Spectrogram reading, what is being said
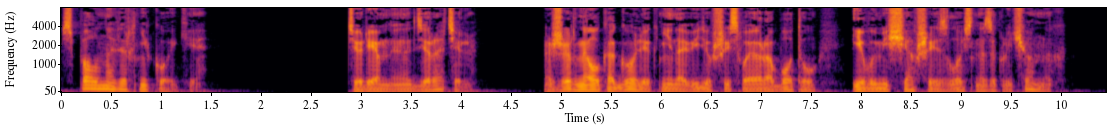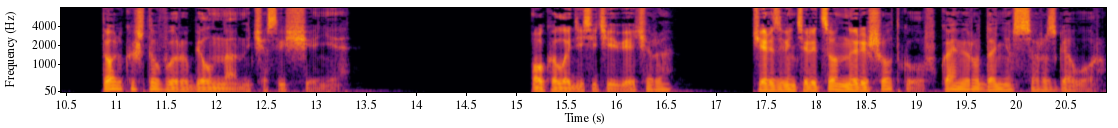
спал на верхней койке. Тюремный надзиратель, жирный алкоголик, ненавидевший свою работу и вымещавший злость на заключенных, только что вырубил на ночь освещение. Около десяти вечера через вентиляционную решетку в камеру донесся разговор.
